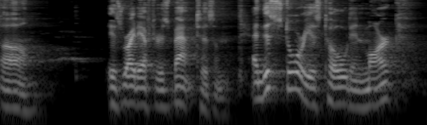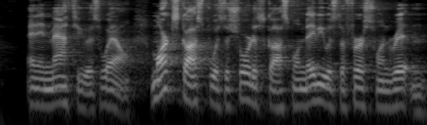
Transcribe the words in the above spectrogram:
uh, is right after his baptism. And this story is told in Mark and in Matthew as well. Mark's gospel was the shortest gospel and maybe was the first one written.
